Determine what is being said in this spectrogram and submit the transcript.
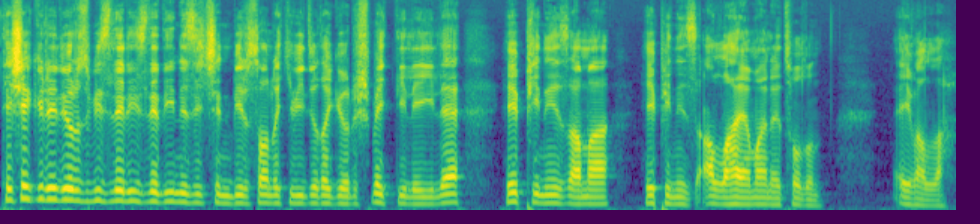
Teşekkür ediyoruz bizleri izlediğiniz için. Bir sonraki videoda görüşmek dileğiyle. Hepiniz ama hepiniz Allah'a emanet olun. Eyvallah.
